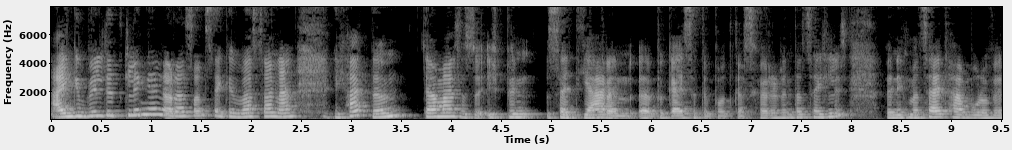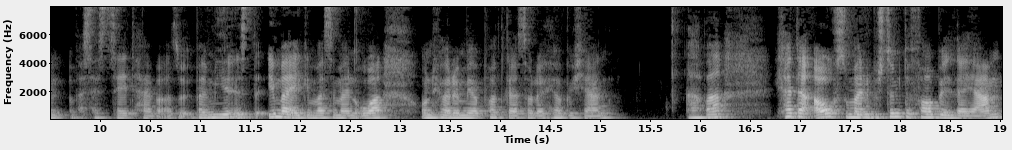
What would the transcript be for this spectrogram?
eingebildet klingen oder sonst irgendwas, sondern ich hatte damals, also ich bin seit Jahren äh, begeisterte Podcast-Hörerin tatsächlich. Wenn ich mal Zeit habe oder wenn, was heißt Zeit habe, also bei mir ist immer irgendwas in meinem Ohr und höre mir Podcasts oder Hörbücher an. Aber ich hatte auch so meine bestimmte Vorbilder, ja.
